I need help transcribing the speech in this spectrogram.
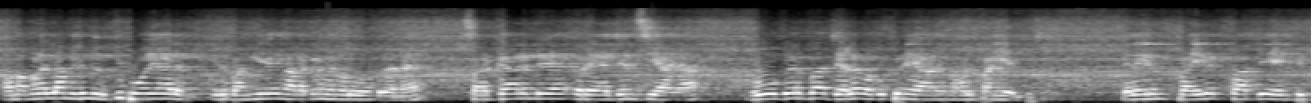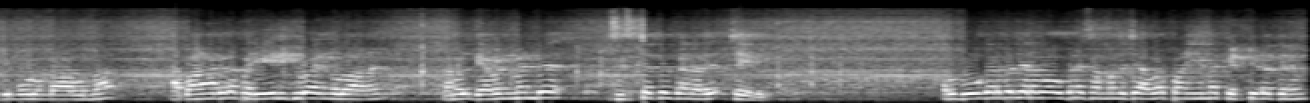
അപ്പോൾ നമ്മളെല്ലാം ഇത് നിർത്തിപ്പോയാലും ഇത് ഭംഗിയായി നടക്കണമെന്നുള്ളതുകൊണ്ട് തന്നെ സർക്കാരിന്റെ ഒരു ഏജൻസിയായ ഭൂഗർഭ ജല വകുപ്പിനെയാണ് നമ്മൾ പണി ഏൽപ്പിച്ചത്. ഏതെങ്കിലും പ്രൈവറ്റ് പാർട്ടിയെ ഏൽപ്പിക്കുമ്പോൾ ഉണ്ടാകുന്ന അപാകത പരിഹരിക്കുക എന്നുള്ളതാണ് നമ്മൾ ഗവൺമെന്റ് സിസ്റ്റത്തിൽ തന്നെ അത് ചെയ്തത്. അപ്പോൾ ഭൂഗർഭ ജല വകുപ്പിനെ സംബന്ധിച്ച് അവർ പണിയുന്ന കെട്ടിടത്തിനും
